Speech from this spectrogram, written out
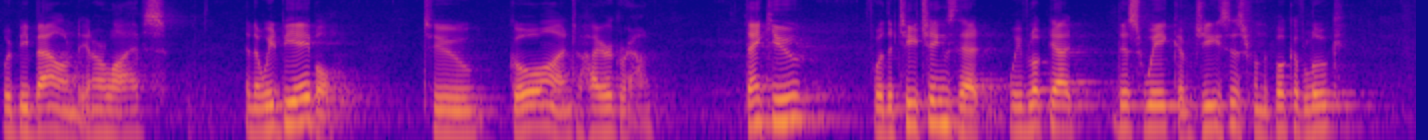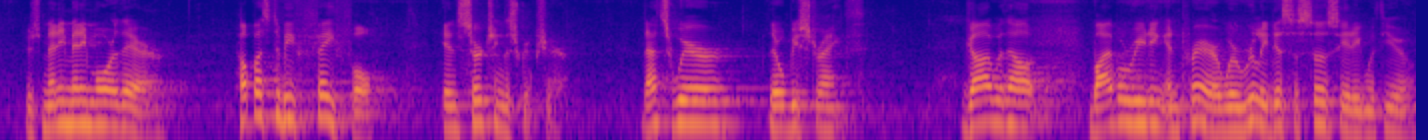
would be bound in our lives and that we'd be able to go on to higher ground. Thank you for the teachings that we've looked at this week of Jesus from the book of Luke. There's many, many more there. Help us to be faithful in searching the scripture. That's where there will be strength. God, without Bible reading and prayer, we're really disassociating with you.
